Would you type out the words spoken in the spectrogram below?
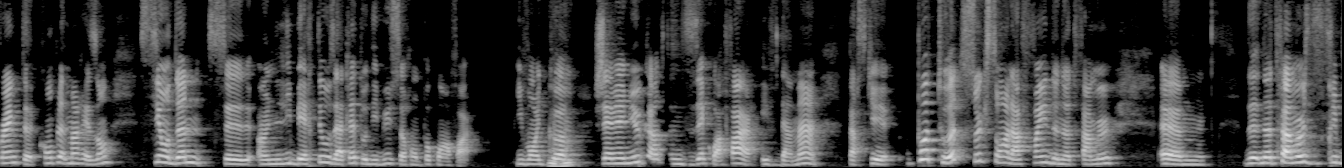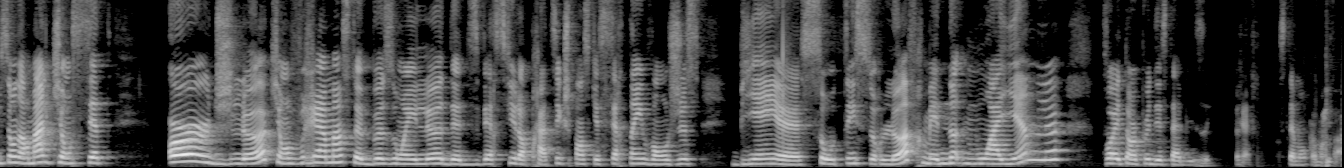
Frank, tu as complètement raison. Si on donne une liberté aux athlètes au début, ils ne sauront pas quoi en faire. Ils vont être comme, mm-hmm. j'aimais mieux quand tu me disais quoi faire, évidemment. Parce que pas toutes, ceux qui sont à la fin de notre fameux, euh, de notre fameuse distribution normale, qui ont cette urge-là, qui ont vraiment ce besoin-là de diversifier leur pratique. Je pense que certains vont juste bien sauter sur l'offre, mais notre moyenne va être un peu déstabilisée. Bref. C'était mon commentaire.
